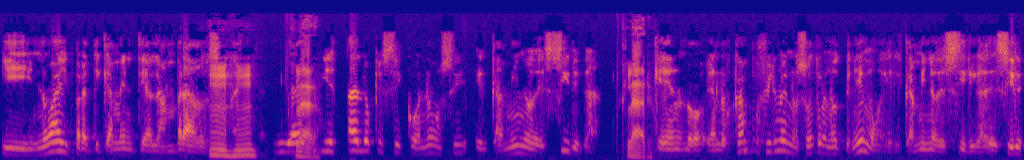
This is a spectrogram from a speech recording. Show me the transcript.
y no hay prácticamente alambrados. y, ahí está lo que se conoce el camino de sirga, Claro. Que en, los campos firmes nosotros no tenemos el camino de sirga, es decir,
